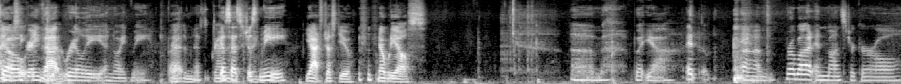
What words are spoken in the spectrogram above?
So that really annoyed me. But I guess that's just me. Yeah, it's just you. Nobody else. Um, but yeah, it um, robot and monster girl.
